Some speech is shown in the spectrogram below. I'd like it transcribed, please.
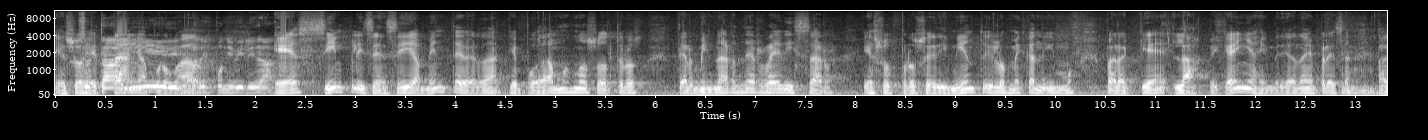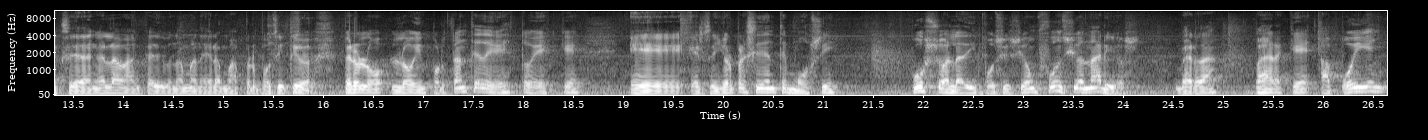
eso están aprobados. disponibilidad. Es simple y sencillamente, ¿verdad?, que podamos nosotros terminar de revisar esos procedimientos y los mecanismos para que las pequeñas y medianas empresas accedan a la banca de una manera más propositiva. Pero lo, importante de esto es que eh, el señor presidente Mossi puso a la disposición funcionarios, ¿verdad? para que apoyen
